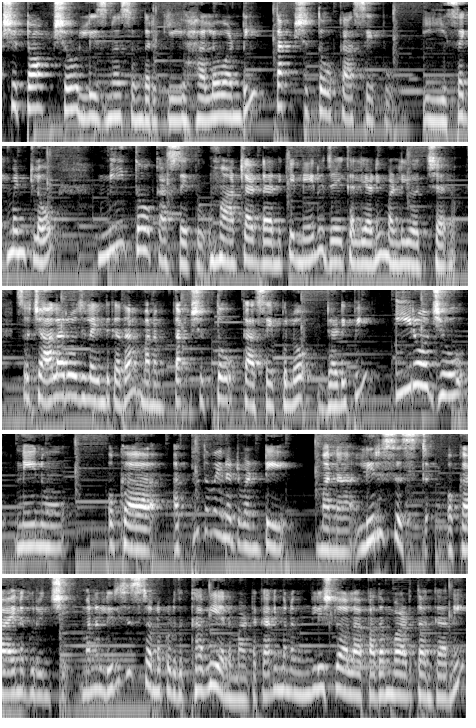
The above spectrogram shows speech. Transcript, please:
Taksha talk show listeners అందరికీ hello అండి. తక్షతో కాసేపు. ఈ సెగ్మెంట్లో మీతో కాసేపు మాట్లాడడానికి నేను జయ కళ్యాణి మళ్ళీ వచ్చాను. సో చాలా రోజులైంది కదా మనం తక్షతో కాసేపులో గడిపి ఈరోజు నేను ఒక అద్భుతమైనటువంటి మన లిరిసిస్ట్ ఒక ఆయన గురించి మన లిరిసిస్ట్ అనకూడదు కవి అనమాట కానీ మనం ఇంగ్లీష్లో అలా పదం వాడతాం కానీ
